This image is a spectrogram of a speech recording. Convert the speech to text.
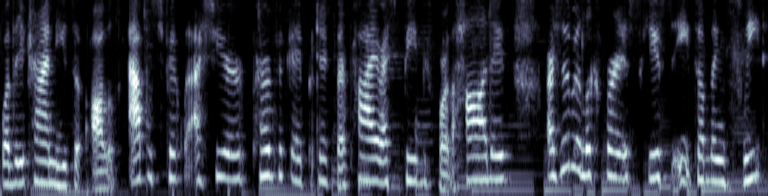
Whether you're trying to use up all those apples you picked last year, perfect a particular pie recipe before the holidays, or simply looking for an excuse to eat something sweet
